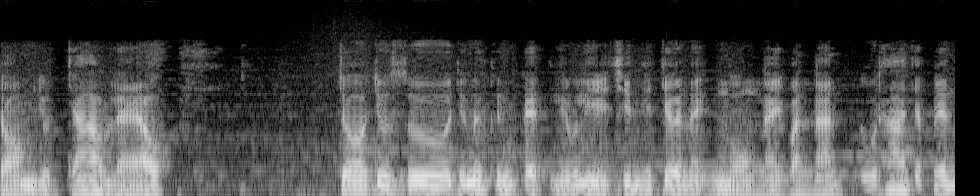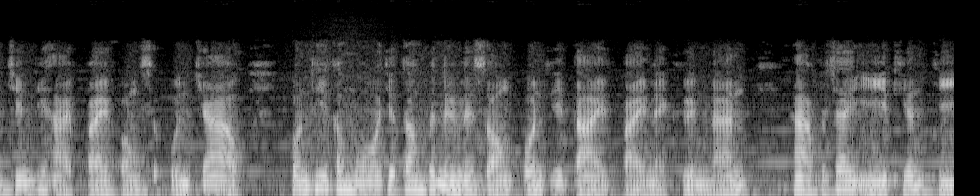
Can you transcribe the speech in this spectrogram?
จอมยุทธเจ้าแล้ว โจจูซูจะนึกถึงเป็ดหลิวหลี่ชิ้นที่เจอในอุโมงค์ในวันนั้น ดูท่าจะเป็นชิ้นที่หายไปของสกุลเจ้า คนที่ขโมยจะต้องเป็นหนึ่งในสองคนที่ตายไปในคืนนั้น หากไม่ใช่อีเทียนจี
